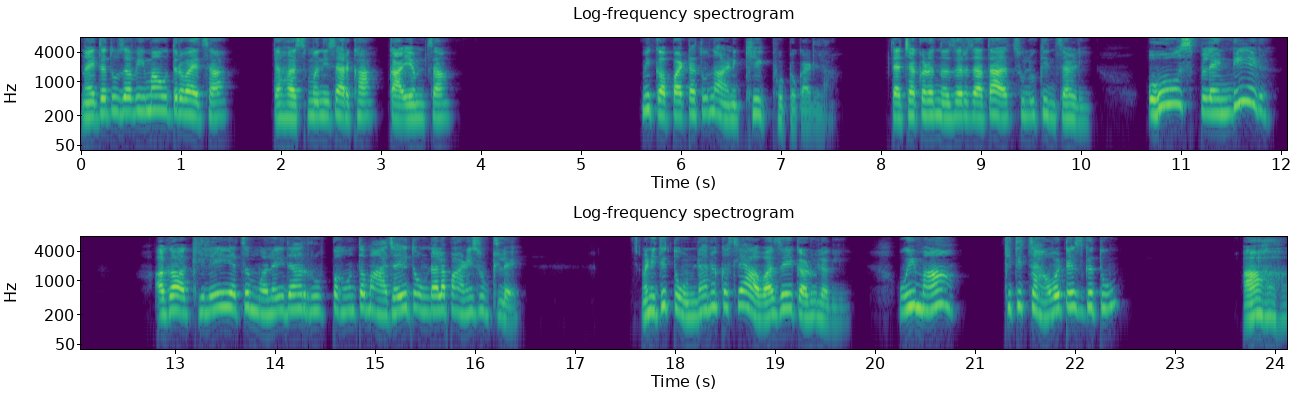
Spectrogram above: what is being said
नाहीतर तुझा विमा उतरवायचा त्या हसमनीसारखा कायमचा. मी कपाटातून आणखी एक फोटो काढला. त्याच्याकडे नजर जाताच सुलू किंचाळली. ओ स्प्लेंडिड! अगं अखिले याचं मलईदार रूप पाहून तर माझ्याही तोंडाला पाणी सुटलंय. आणि ती तोंडानं कसले आवाजही काढू लागली. उई मा किती चावटेस ग तू. आ हा हा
